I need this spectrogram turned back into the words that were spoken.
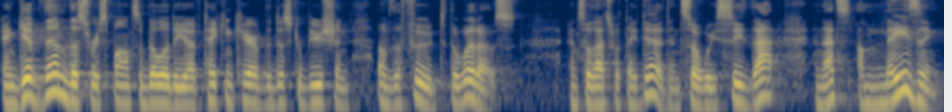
and give them this responsibility of taking care of the distribution of the food to the widows and so that's what they did and so we see that and that's amazing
